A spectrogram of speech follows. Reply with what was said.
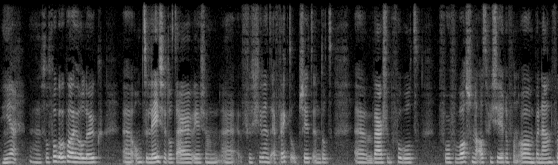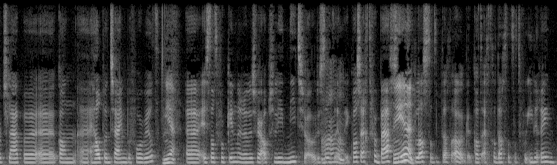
Yeah. dus dat vond ik ook wel heel leuk om te lezen. Dat daar weer zo'n verschillend effect op zit. En dat waar ze bijvoorbeeld voor volwassenen adviseren van oh, een banaan voor het slapen uh, kan uh, helpend zijn, bijvoorbeeld. Ja. Uh, is dat voor kinderen dus weer absoluut niet zo. Dus dat, oh. ik was echt verbaasd toen yeah. ik las dat ik dacht, oh, ik, ik, had echt gedacht dat dat voor iedereen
